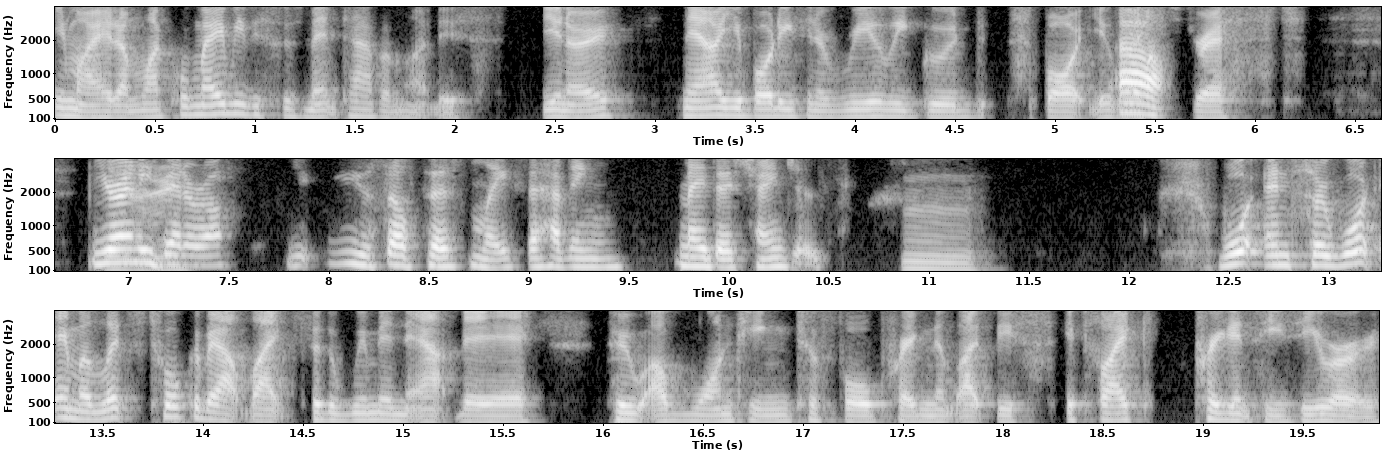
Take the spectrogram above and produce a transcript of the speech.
in my head, I'm like, well, maybe this was meant to happen like this, you know. Now your body's in a really good spot. You're less oh, stressed. You're you only know. better off yourself personally for having made those changes. Mm. What and so what, Emma? Let's talk about like for the women out there who are wanting to fall pregnant like this. It's like pregnancy zero,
